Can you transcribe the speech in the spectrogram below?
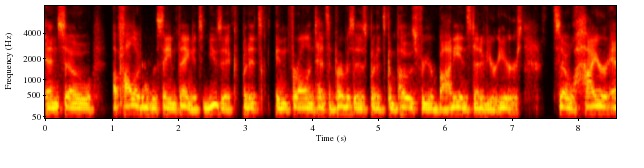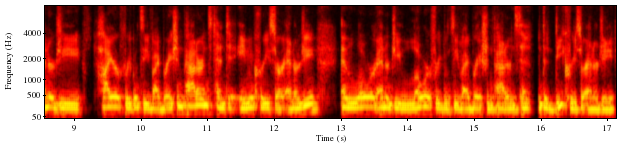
And so Apollo does the same thing. It's music, but it's in for all intents and purposes, but it's composed for your body instead of your ears. So higher energy, higher frequency vibration patterns tend to increase our energy, and lower energy, lower frequency vibration patterns tend to decrease our energy.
